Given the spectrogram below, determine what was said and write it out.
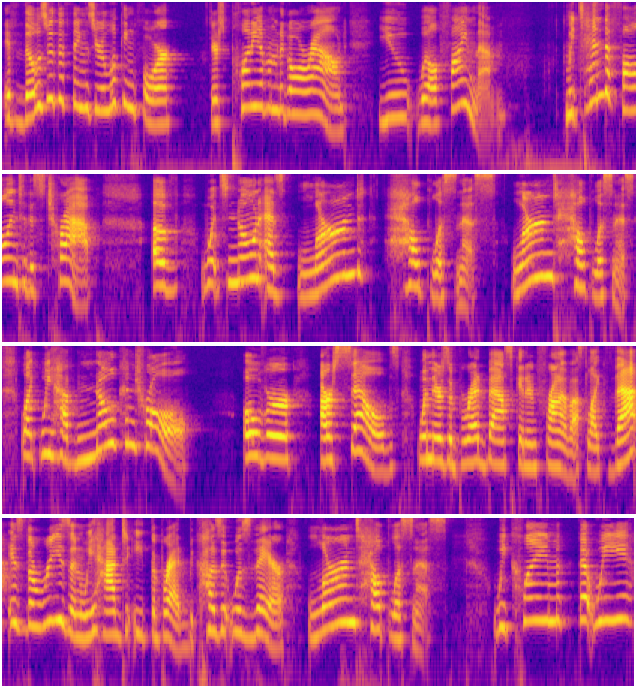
If those are the things you're looking for, there's plenty of them to go around. You will find them. We tend to fall into this trap of what's known as learned helplessness. Learned helplessness. Like we have no control over ourselves when there's a bread basket in front of us. Like that is the reason we had to eat the bread because it was there. Learned helplessness. We claim that we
